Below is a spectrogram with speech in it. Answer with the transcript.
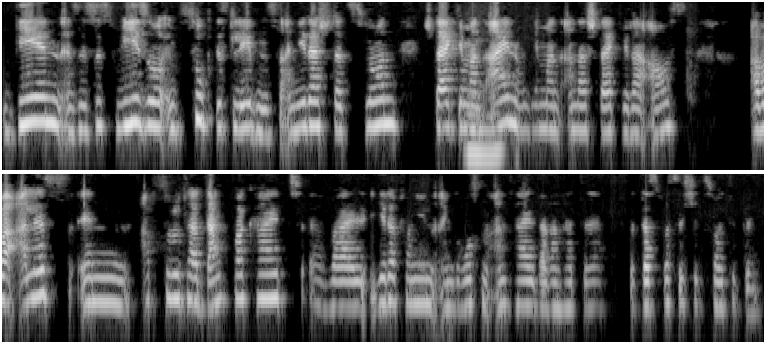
gehen. Also es ist wie so im Zug des Lebens. An jeder Station steigt jemand mhm. ein und jemand anders steigt wieder aus. Aber alles in absoluter Dankbarkeit, äh, weil jeder von ihnen einen großen Anteil daran hatte, das, was ich jetzt heute bin.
